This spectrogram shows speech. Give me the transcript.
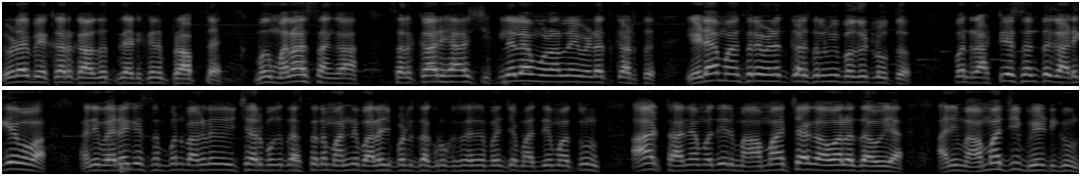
एवढा बेकार कागद त्या ठिकाणी प्राप्त आहे. मग मला सांगा सरकार ह्या शिकलेल्या मुलांना वेड्यात काढतं. येड्या माणसाला वेड्यात काढताना मी बघितलं होतं. पण राष्ट्रीय संत गाडगे बाबा आणि वैराग्य संपन्न बागड्याचा विचार बघत असताना मान्य बालाजी पाटील चाकूरकर साहेबांच्या माध्यमातून आज ठाण्यामध्ये मामाच्या गावाला जाऊया आणि मामाची भेट घेऊन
